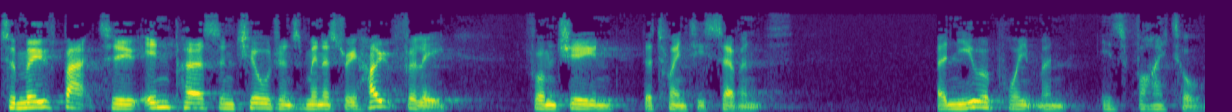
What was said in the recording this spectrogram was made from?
to move back to in person children's ministry, hopefully from June the 27th, a new appointment is vital.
